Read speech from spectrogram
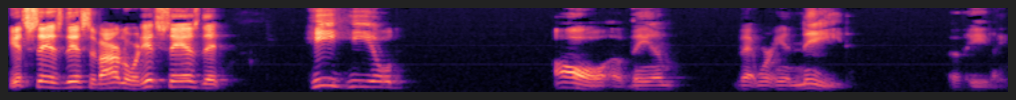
it says this of our Lord. It says that He healed all of them that were in need of healing.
